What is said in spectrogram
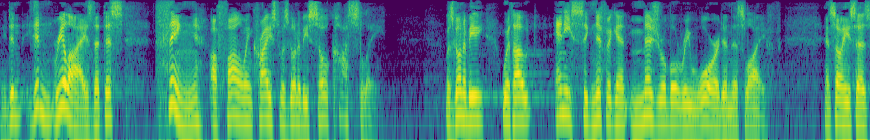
He didn't, he didn't realize that this thing of following Christ was going to be so costly, was going to be without any significant, measurable reward in this life. And so he says,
